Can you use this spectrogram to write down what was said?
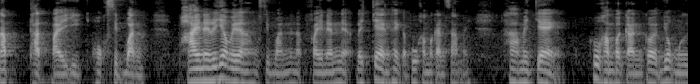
นับถัดไปอีก 60 วัน ภายในระยะเวลา 60 วันนั้นนะไฟแนนซ์เนี่ยได้แจ้งให้กับผู้ค้ำประกันทราบไหมถ้าไม่แจ้งผู้ค้ำประกันก็ยกมือ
